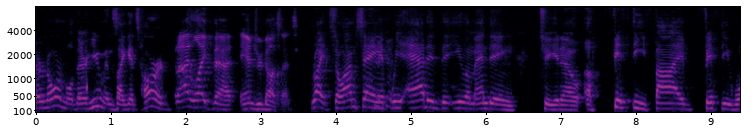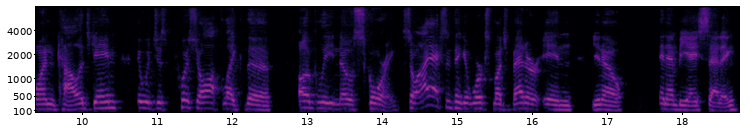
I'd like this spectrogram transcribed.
they're normal, they're humans. Like it's hard. But I like that. Andrew doesn't. Right. So I'm saying if we added the Elam ending to you know a 55 51 college game, it would just push off like the ugly no scoring. So I actually think it works much better in, you know, an NBA setting.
